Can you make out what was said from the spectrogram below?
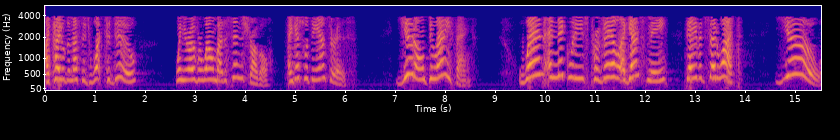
I titled the message, What to Do When You're Overwhelmed by the Sin Struggle. And guess what the answer is? You don't do anything. When iniquities prevail against me, David said what? You,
